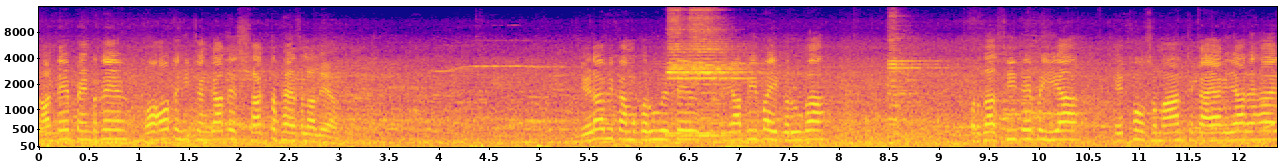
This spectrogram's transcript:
ਸਾਡੇ ਪਿੰਡ ਨੇ ਬਹੁਤ ਹੀ ਚੰਗਾ ਤੇ ਸਖਤ ਫੈਸਲਾ ਲਿਆ। ਜਿਹੜਾ ਵੀ ਕੰਮ ਕਰੂ, ਇੱਥੇ ਪੰਜਾਬੀ ਭਾਈ ਕਰੂਗਾ। ਪ੍ਰਦਾਸੀ ਤੇ ਭਈਆ ਇੱਥੋਂ ਸਮਾਨ ਚੁਕਾਇਆ ਜਾ ਰਿਹਾ ਹੈ।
